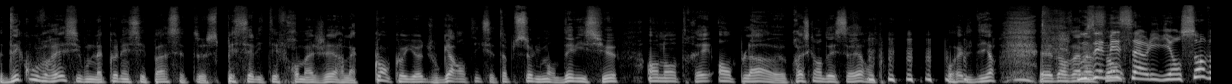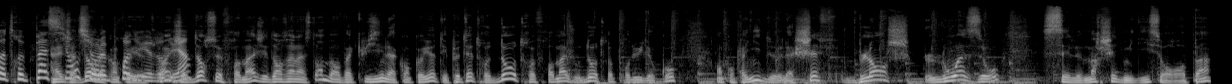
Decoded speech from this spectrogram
Découvrez, si vous ne la connaissez pas, cette spécialité fromagère, la cancoyote. Je vous garantis que c'est absolument délicieux. En entrée, en plat, euh, presque en dessert, on pourrait le dire. Dans un vous aimez ça, Olivier On sent votre passion ah, sur le produit aujourd'hui. Hein. J'adore ce fromage. Et dans un instant, ben, on va cuisiner la cancoyote et peut-être d'autres fromages ou d'autres produits locaux en compagnie de la chef Blanche Loiseau. C'est le marché de midi sur Europe 1.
